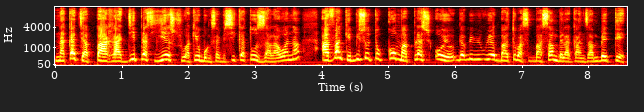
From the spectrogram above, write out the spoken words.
na kati ya paradis place yesu akei kobongisa bisika tozala wana avant que biso tokóma place oyo bato basambelaka nzambe te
